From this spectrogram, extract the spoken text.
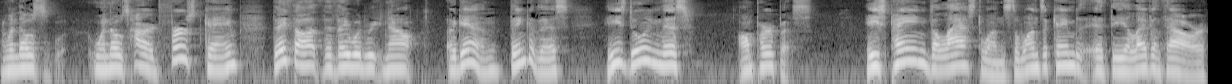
When those when those hired first came, they thought that they would. Re- now, again, think of this. He's doing this on purpose. He's paying the last ones, the ones that came at the eleventh hour.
